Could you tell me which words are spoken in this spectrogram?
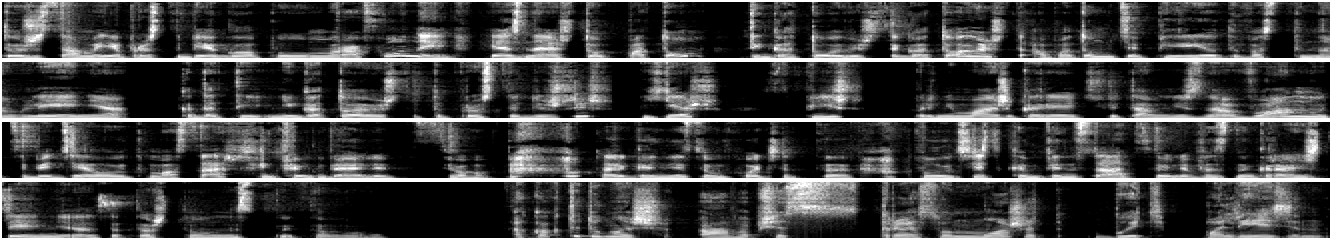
То же самое, я просто бегала полумарафоны, я знаю, что потом ты готовишься, готовишься, а потом у тебя период восстановления. когда ты не готовишься, ты просто лежишь, ешь, спишь, принимаешь горячую, там, не знаю, ванну, тебе делают массаж и так далее. Все. Организм хочет э, получить компенсацию или вознаграждение за то, что он испытывал. А как ты думаешь, а вообще стресс, он может быть полезен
